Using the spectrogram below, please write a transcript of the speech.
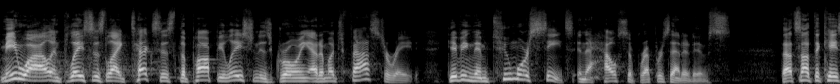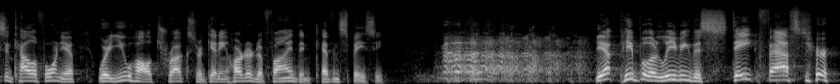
Meanwhile, in places like Texas, the population is growing at a much faster rate, giving them two more seats in the House of Representatives. That's not the case in California, where U Haul trucks are getting harder to find than Kevin Spacey. yep, people are leaving the state faster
